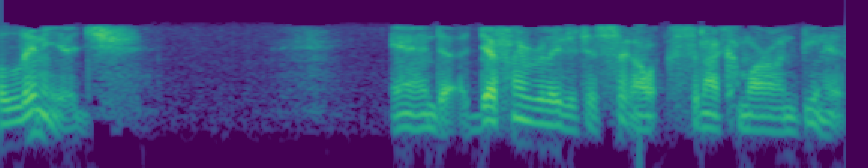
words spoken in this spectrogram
a lineage and definitely related to Sanat Kumara on Venus.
